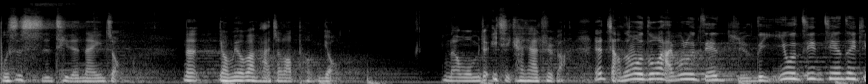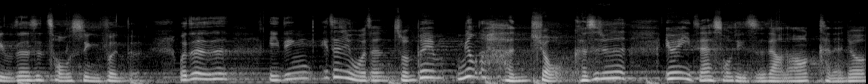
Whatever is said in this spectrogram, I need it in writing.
不是实体的那一种，那有没有办法交到朋友？那我们就一起看下去吧。要讲这么多，还不如直接举例，因为今今天这集我真的是超兴奋的，我真的是已经这集我真准备没有到很久，可是就是因为一直在收集资料，然后可能就。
